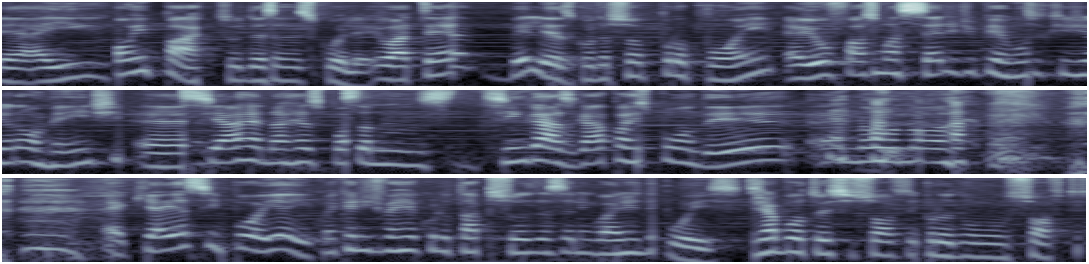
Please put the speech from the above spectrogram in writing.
É, aí qual o impacto dessa escolha? Eu até, beleza, quando a pessoa propõe, eu faço uma série de perguntas que geralmente, é, se a na resposta se engasgar pra responder, é, não, não- é que aí assim, pô, e aí? Como é que a gente vai recrutar pessoas dessa linguagem depois? Você já botou esse software, produ- um software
